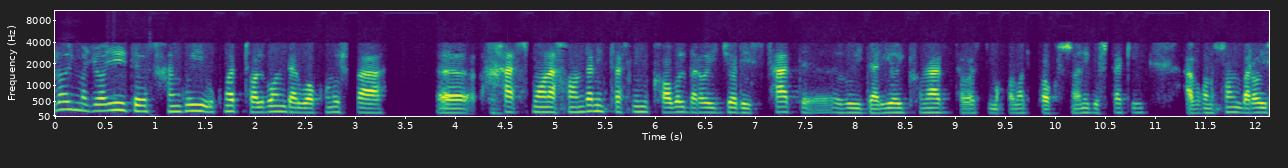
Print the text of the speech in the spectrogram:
های مجاهد سخنگوی حکومت طالبان در واکنش به خسمانه خواندن تصمیم کابل برای ایجاد صد روی دریای کنر توسط مقامات پاکستانی گفته که افغانستان برای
